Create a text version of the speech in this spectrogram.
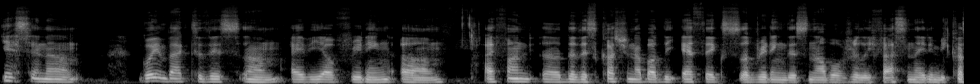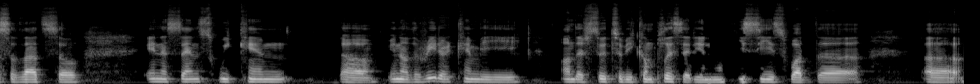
Yes, and um, going back to this um, idea of reading, um, I found uh, the discussion about the ethics of reading this novel really fascinating because of that. So, in a sense, we can, uh, you know, the reader can be understood to be complicit. You know, he sees what the uh,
